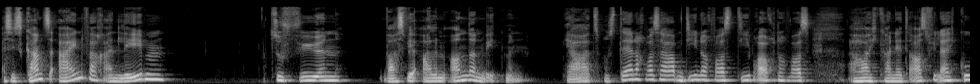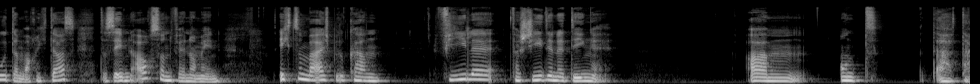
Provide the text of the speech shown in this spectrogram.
es ist ganz einfach, ein Leben zu führen, was wir allem anderen widmen. Ja, jetzt muss der noch was haben, die noch was, die braucht noch was. Ah, ich kann ja das vielleicht gut, dann mache ich das. Das ist eben auch so ein Phänomen. Ich zum Beispiel kann viele verschiedene Dinge. Ähm, und da, da,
